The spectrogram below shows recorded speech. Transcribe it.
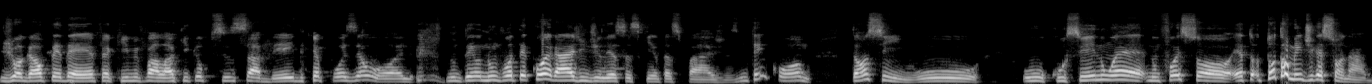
jogar o PDF aqui me falar o que, que eu preciso saber e depois eu olho. Não, tenho, não vou ter coragem de ler essas 500 páginas. Não tem como. Então, assim, o, o cursinho não, é, não foi só. É totalmente direcionado.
